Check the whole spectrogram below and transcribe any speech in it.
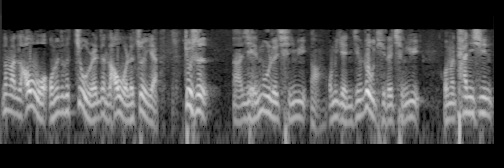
那么老我，我们这个救人的老我的罪呀，就是啊眼目的情欲啊，我们眼睛肉体的情欲，我们贪心，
